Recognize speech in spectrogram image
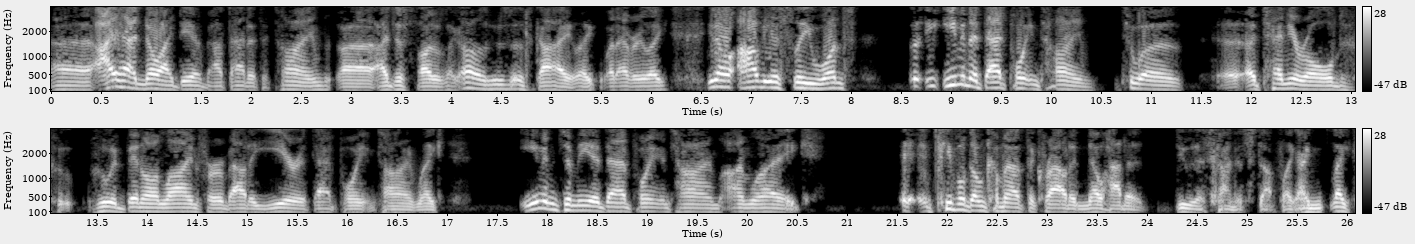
Uh, I had no idea about that at the time. Uh, I just thought it was like, oh, who's this guy? Like, whatever. Like, you know, obviously once, even at that point in time, to a, a 10 year old who, who had been online for about a year at that point in time, like, even to me at that point in time, I'm like, people don't come out the crowd and know how to do this kind of stuff. Like I, like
